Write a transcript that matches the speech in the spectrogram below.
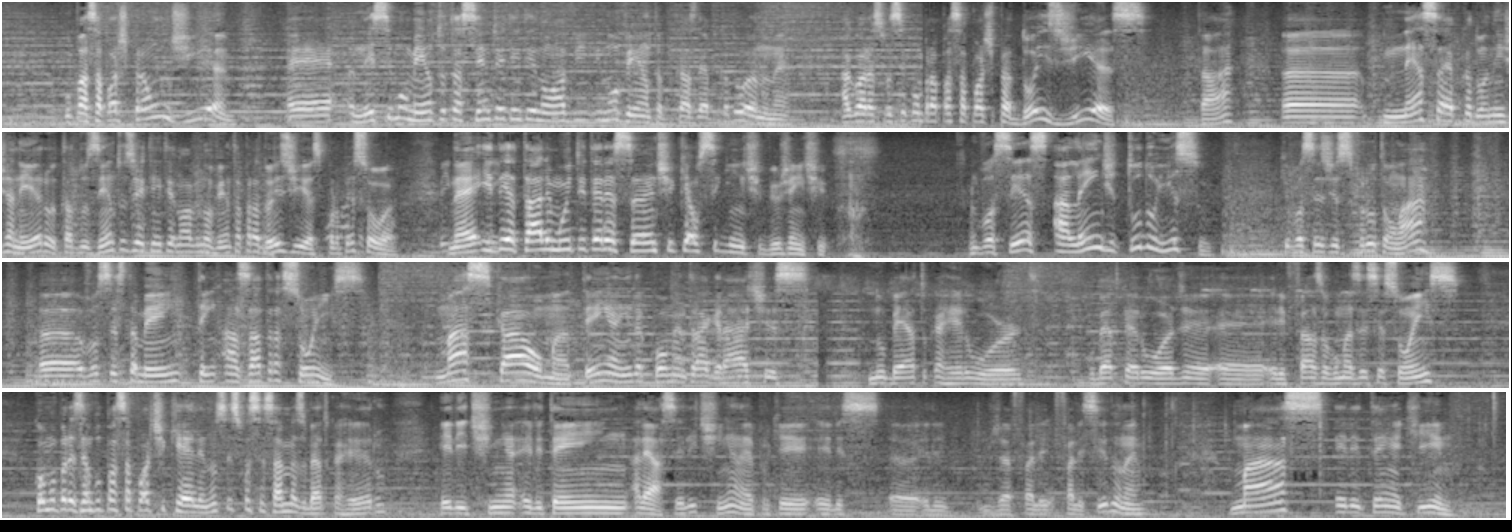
O passaporte para um dia é, nesse momento tá R$ 189,90 por causa da época do ano, né? Agora, se você comprar passaporte para dois dias, tá? Uh, nessa época do ano, em janeiro, tá R$ 289,90 para dois dias por pessoa, né? E detalhe muito interessante que é o seguinte, viu, gente? Vocês, além de tudo isso que vocês desfrutam lá, uh, vocês também têm as atrações. Mas calma, tem ainda como entrar grátis no Beto Carreiro World. O Beto Carreiro World é, ele faz algumas exceções, como por exemplo o passaporte Kelly. Não sei se você sabe, mas o Beto Carreiro ele tinha, ele tem, aliás, ele tinha, né? Porque eles, uh, ele já é fale, falecido, né? Mas ele tem aqui,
